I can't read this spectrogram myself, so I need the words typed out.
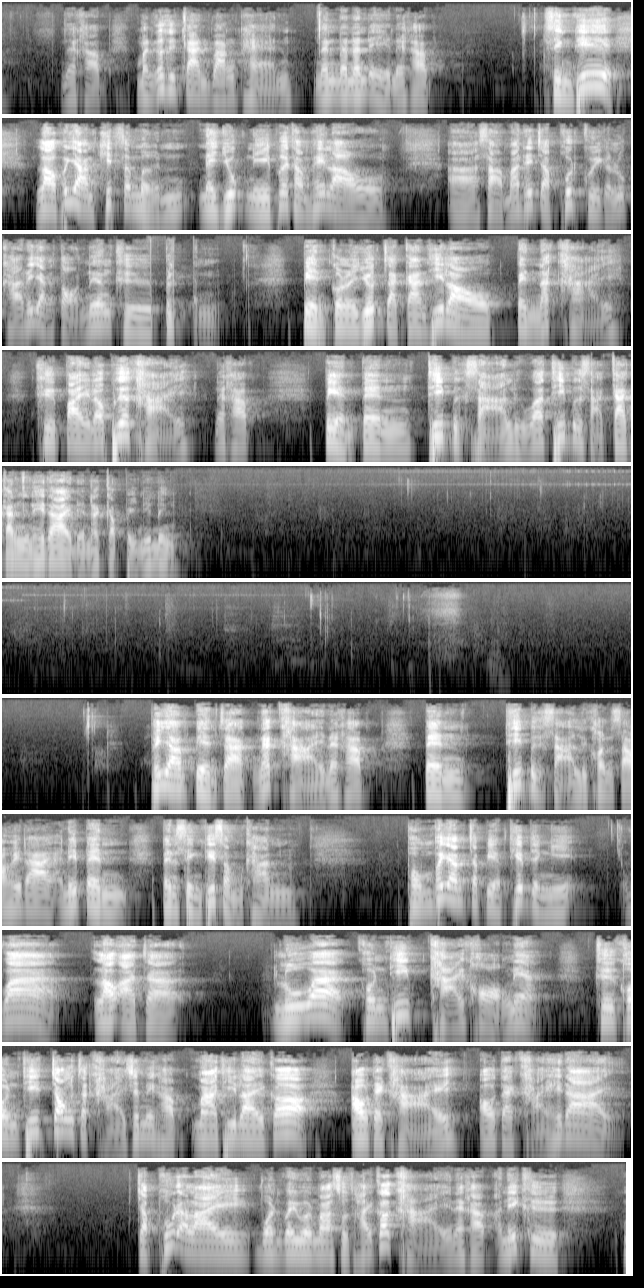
นะครับ มันก็คือการวางแผนนั่นนั่นเองนะครับ สิ่งที่เราพยายามคิดเสมอในยุคนี้เพื่อทำให้เราสามารถที่จะพูดคุยกับลูกค้าได้อย่างต่อเนื่องคือเปลี่ยนเปลี่ยนกลยุทธ์จากการที่เราเป็นนักขาย คือไปแล้วเพื่อขายนะครับ เปลี่ยนเป็นที่ปรึกษาหรือว่าที่ปรึกษาการการเงินให้ได้เดี๋ยวนะกลับไปนิดนึง พยายามเปลี่ยนจากนักขายนะครับ เป็นที่ปรึกษาหรือคอนซัลท์ให้ได้ อันนี้เป็นเป็นสิ่งที่สำคัญ ผมพยายามจะเปรียบเทียบอย่างนี้ ว่าเราอาจจะรู้ว่าคนที่ขายของเนี่ยคือคนที่จ้องจะขายใช่ไหมครับ มาทีไรก็เอาแต่ขาย เอาแต่ขายให้ได้ จะพูดอะไรวนไปวนมาสุดท้ายก็ขายนะครับ อันนี้คือ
